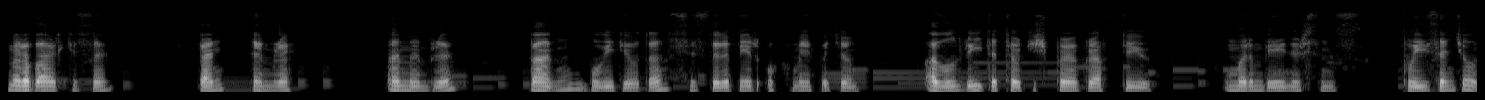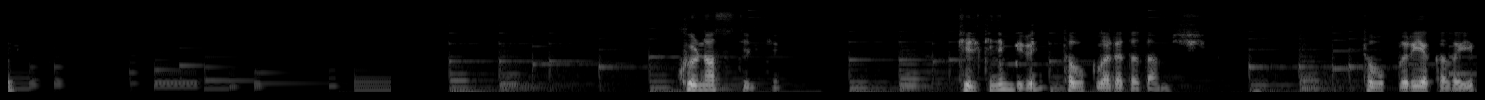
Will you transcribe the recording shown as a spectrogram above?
Merhaba herkese. Ben Emre. I'm Emre. Ben bu videoda sizlere bir okuma yapacağım. I will read a Turkish paragraph to you. Umarım beğenirsiniz. Please enjoy. Kurnaz tilki. Tilkinin biri tavuklara dadanmış. Tavukları yakalayıp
